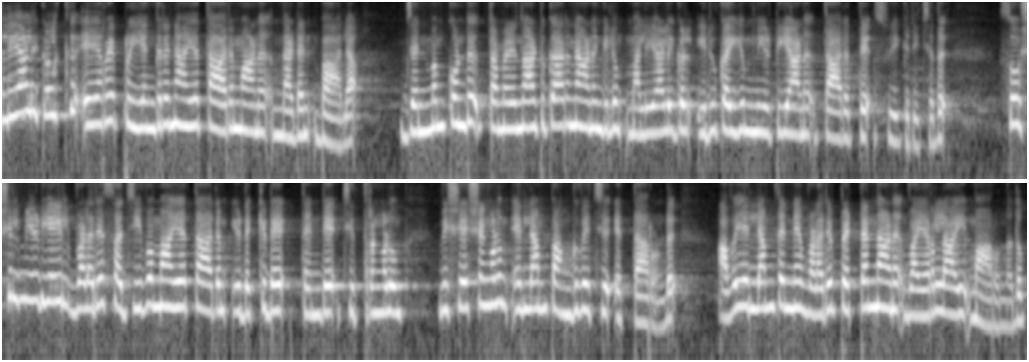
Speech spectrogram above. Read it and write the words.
മലയാളികൾക്ക് ഏറെ പ്രിയങ്കരനായ താരമാണ് നടൻ ബാല. ജന്മം കൊണ്ട് തമിഴ്നാട്ടുകാരനാണെങ്കിലും മലയാളികൾ ഇരു കൈയും നീട്ടിയാണ് താരത്തെ സ്വീകരിച്ചത്. സോഷ്യൽ മീഡിയയിൽ വളരെ സജീവമായ താരം ഇടയ്ക്കിടെ തന്റെ ചിത്രങ്ങളും വിശേഷങ്ങളും എല്ലാം പങ്കുവെച്ച് എത്താറുണ്ട്. അവയെല്ലാം തന്നെ വളരെ പെട്ടെന്നാണ് വൈറലായി മാറുന്നതും.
